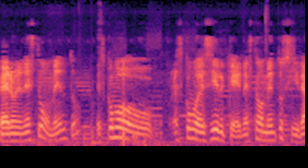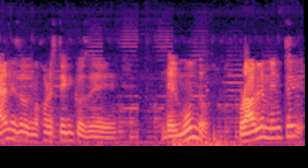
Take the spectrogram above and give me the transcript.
Pero en este momento es como es como decir que en este momento Zidane es de los mejores técnicos de, del mundo. Probablemente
